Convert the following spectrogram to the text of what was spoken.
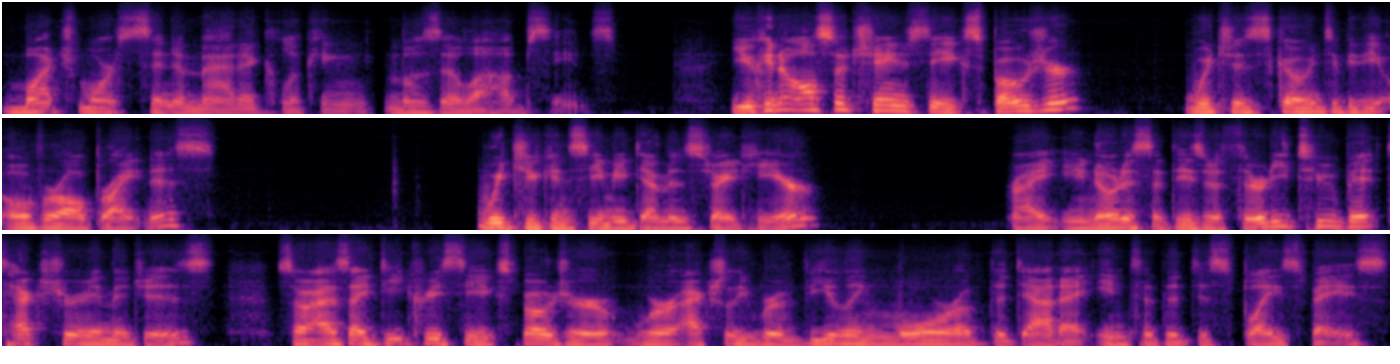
much more cinematic looking Mozilla hub scenes. You can also change the exposure, which is going to be the overall brightness, which you can see me demonstrate here right? You notice that these are 32-bit texture images. So as I decrease the exposure, we're actually revealing more of the data into the display space.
